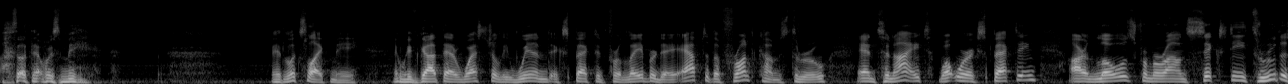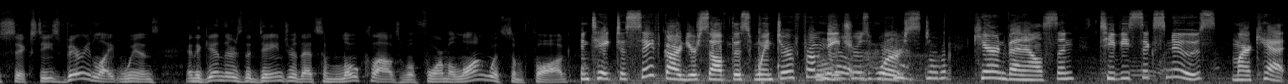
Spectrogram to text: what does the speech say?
I thought that was me. It looks like me. And we've got that westerly wind expected for Labor Day after the front comes through. And tonight, what we're expecting are lows from around 60 through the 60s, very light winds. And again, there's the danger that some low clouds will form along with some fog. And take to safeguard yourself this winter from nature's worst. Karen Van Elsen, TV6 News, Marquette.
